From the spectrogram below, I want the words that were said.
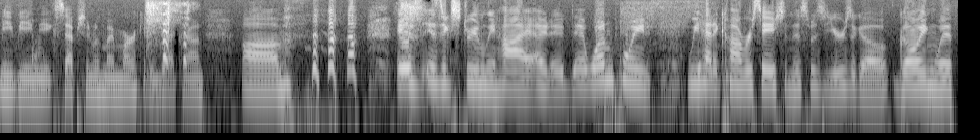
Me being the exception with my marketing background. Um, is is extremely high. I, at- one point, we had a conversation. This was years ago, going with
